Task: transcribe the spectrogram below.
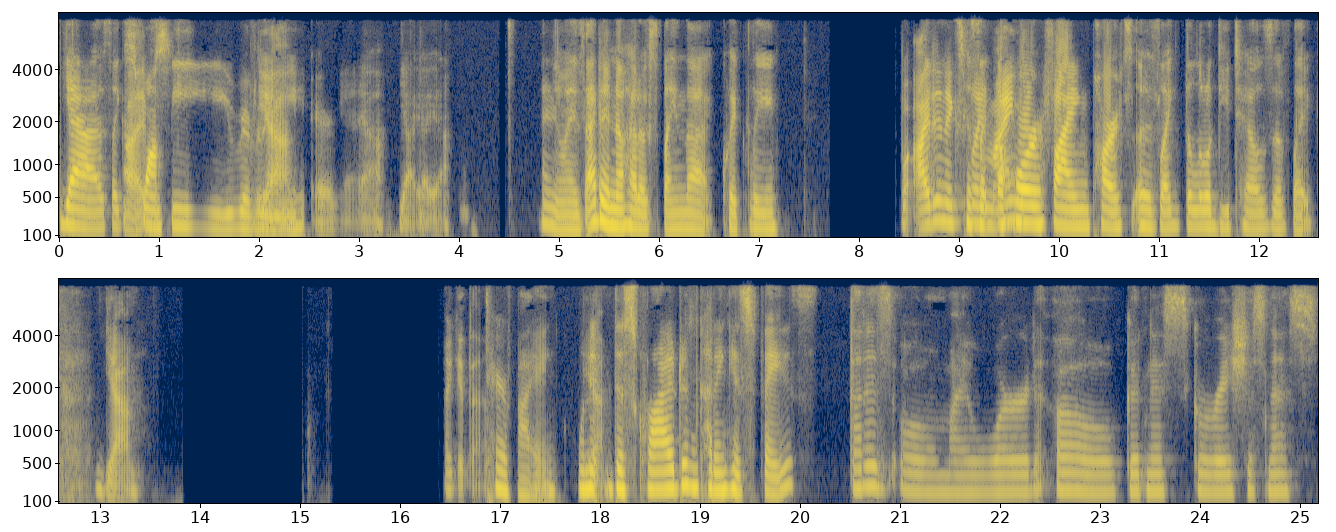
Yeah, it's like Vibes. swampy, rivery Yeah. area. Yeah, yeah, yeah, yeah. Anyways, I didn't know how to explain that quickly. Well, I didn't explain like mine. the horrifying parts is like the little details of like Yeah. I get that. terrifying. When Yeah. it described him cutting his face, That is, oh my word. Oh, goodness graciousness.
